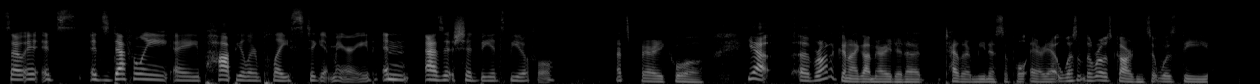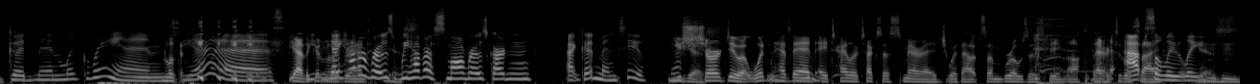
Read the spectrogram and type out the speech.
So it, it's it's definitely a popular place to get married, and as it should be. It's beautiful. That's very cool. Yeah, uh, Veronica and I got married at a Tyler municipal area. It wasn't the Rose Gardens. It was the Goodman LeGrand. Look- yes. Yeah, the Goodman They have a LeGrand. rose. We have a small rose garden at Goodman too. You Yes. sure do. It wouldn't We have been a Tyler, Texas marriage without some roses being off there to the side. Absolutely. Yes. Mhm.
